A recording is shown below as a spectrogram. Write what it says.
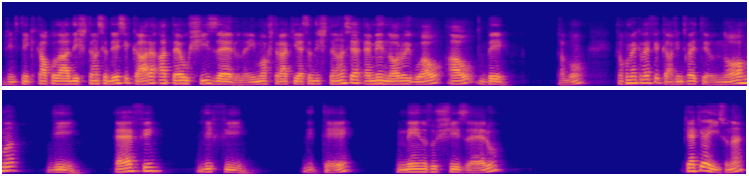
A gente tem que calcular a distância desse cara até o x0, né? E mostrar que essa distância é menor ou igual ao b, tá bom? Então, como é que vai ficar? A gente vai ter norma de f de φ de t menos o x0. O que é que é isso, né?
